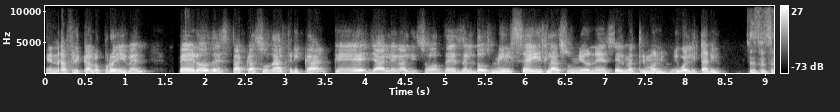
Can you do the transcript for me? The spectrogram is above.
en África lo prohíben pero destaca Sudáfrica, que ya legalizó desde el 2006 las uniones, el matrimonio igualitario. Sí, sí, sí.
